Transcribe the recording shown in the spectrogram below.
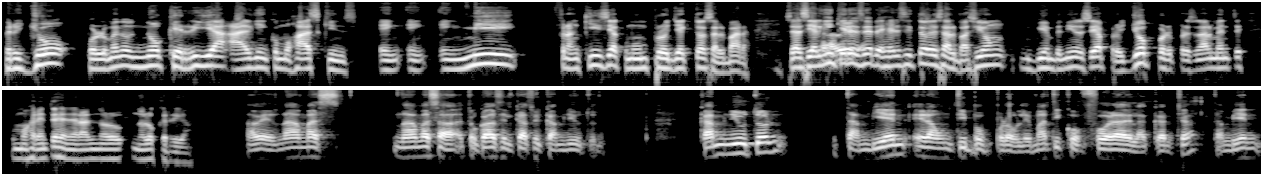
pero yo por lo menos no querría a alguien como Haskins en, en, mi franquicia como un proyecto a salvar. O sea, si alguien quiere ser ejército de salvación, bienvenido sea, pero yo personalmente como gerente general no, no lo querría. A ver, nada más, nada más tocabas el caso de Cam Newton. Cam Newton también era un tipo problemático fuera de la cancha, también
